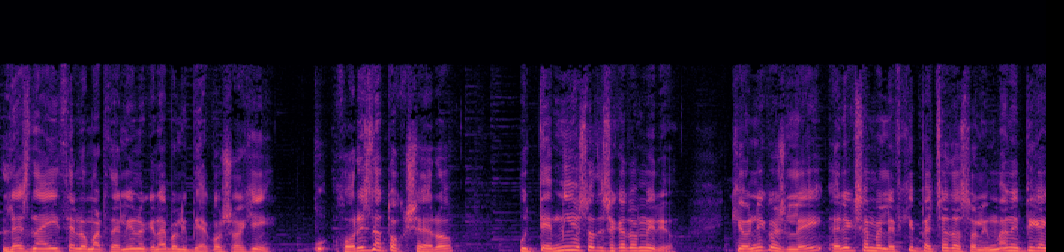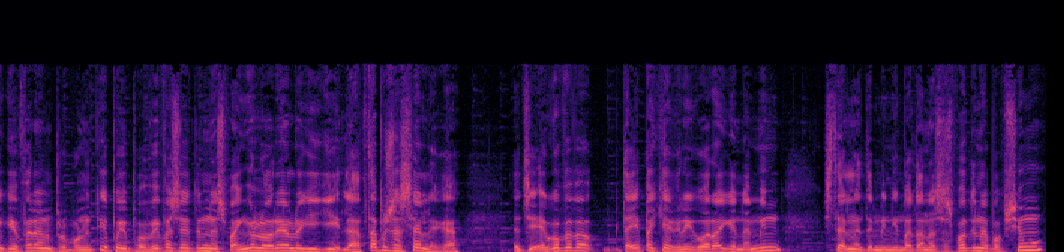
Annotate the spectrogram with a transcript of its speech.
Λες να ήθελε ο Μαρθελίνο και να είπε Ολυμπιακός, όχι. Χωρίς να το ξέρω, ούτε μία στο δισεκατομμύριο. Και ο Νίκος λέει: Ρίξαμε λευκή πετσέτα στο λιμάνι, πήγαν και φέραν προπονητή που υποβίβασε την Εσπανιόλ ωραία λογική. αυτά που σας έλεγα, έτσι, εγώ βέβαια τα είπα και γρήγορα για να μην στέλνετε μηνύματα. Να σας πω την άποψή μου,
